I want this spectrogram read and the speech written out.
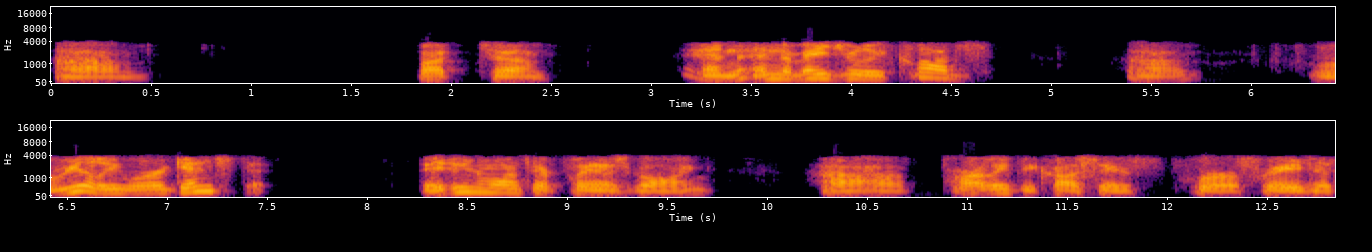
Um, but um, and and the major league clubs uh, really were against it. They didn't want their players going, uh, partly because they were afraid that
